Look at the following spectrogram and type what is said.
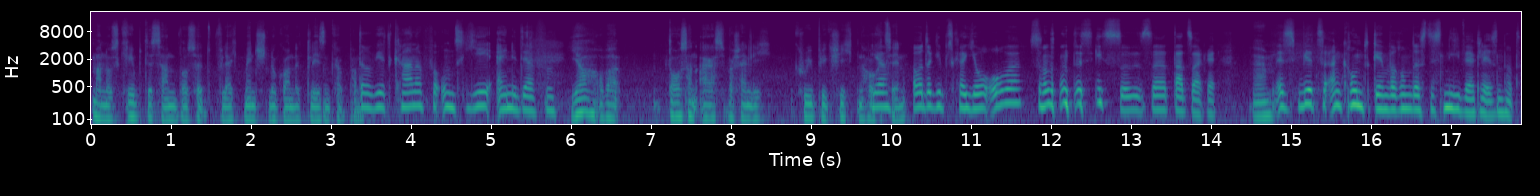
Manuskripte sind, was halt vielleicht Menschen noch gar nicht gelesen gehabt haben. Da wird keiner von uns je eine dürfen. Ja, aber da sind auch wahrscheinlich creepy Geschichten hoch Ja, 10. aber da gibt es kein Ja, aber, sondern das ist so, das ist eine Tatsache. Ja, Es wird einen Grund geben, warum das, das nie wer gelesen hat.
